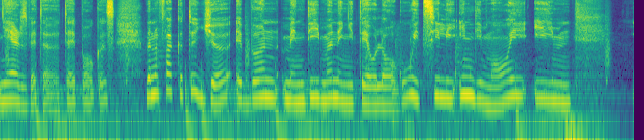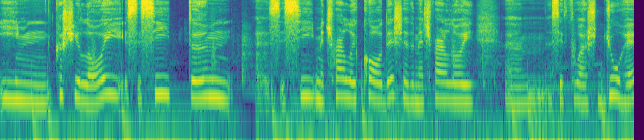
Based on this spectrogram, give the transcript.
njerëzve të të epokës. Dhe në fakt këtë gjë e bën me ndihmën e një teologu i cili i ndihmoi i i këshilloi se si të se si me çfarë lloj kodesh edhe me çfarë lloj um, si thua gjuhe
